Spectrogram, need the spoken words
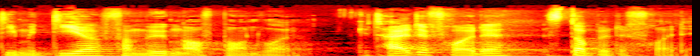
die mit dir Vermögen aufbauen wollen. Geteilte Freude ist doppelte Freude.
